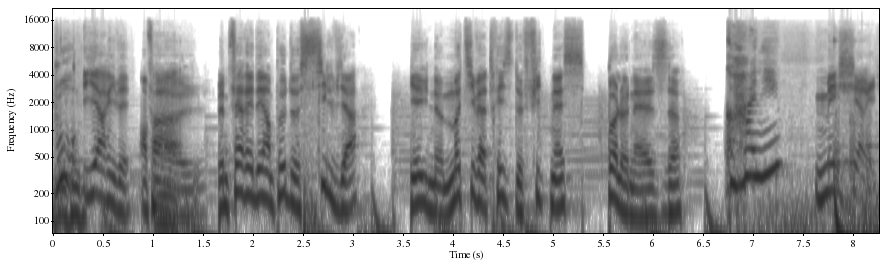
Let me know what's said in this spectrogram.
pour y arriver. Enfin, Ah. euh, je vais me faire aider un peu de Sylvia, qui est une motivatrice de fitness polonaise. Kochani, Mes chéris,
